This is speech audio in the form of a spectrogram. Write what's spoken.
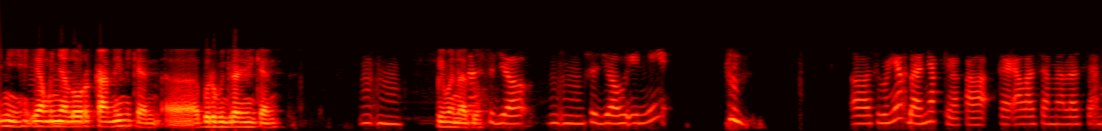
ini yang menyalurkan ini kan eh, buruh migran ini kan? Mm-mm. Gimana Nah tuh? sejauh mm-mm, sejauh ini eh, sebenarnya banyak ya kayak kayak LSM LSM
